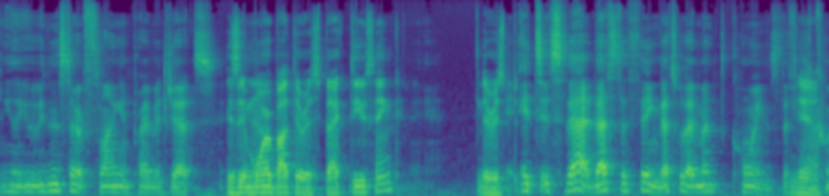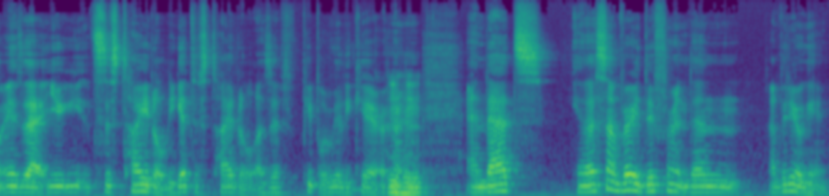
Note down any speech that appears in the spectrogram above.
You know, you didn't start flying in private jets. is it know? more about the respect? Do you think? There is. It's it's that. That's the thing. That's what I meant. Coins. The Yeah. coin is that you. It's this title. You get this title as if people really care, Mhm. and that's you know that's not very different than a video game.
